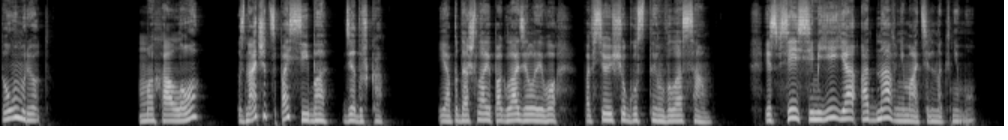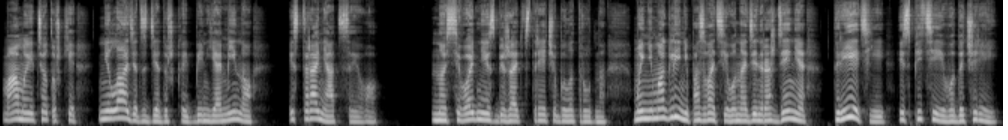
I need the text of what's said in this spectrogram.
то умрет. «Махало» значит «спасибо, дедушка». Я подошла и погладила его по все еще густым волосам. Из всей семьи я одна внимательна к нему. Мама и тетушки не ладят с дедушкой Беньямино и сторонятся его. Но сегодня избежать встречи было трудно. Мы не могли не позвать его на день рождения третьей из пяти его дочерей.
